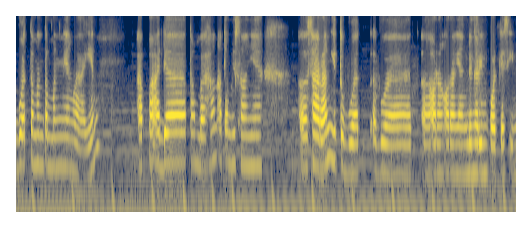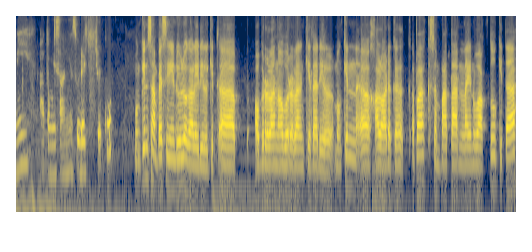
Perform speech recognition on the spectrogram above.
buat teman-teman yang lain, apa ada tambahan atau misalnya uh, saran gitu buat uh, buat orang-orang uh, yang dengerin podcast ini atau misalnya sudah cukup? Mungkin sampai sini dulu kali di kita uh, obrolan-obrolan kita di mungkin uh, kalau ada ke apa kesempatan lain waktu kita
